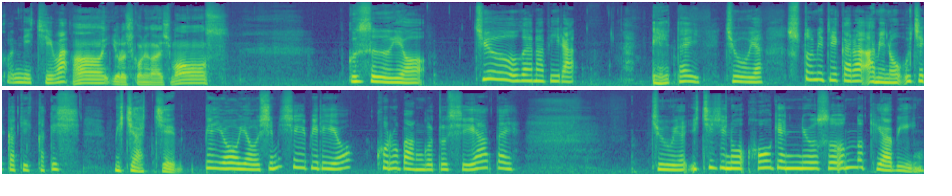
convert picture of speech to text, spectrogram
こんにちは。はい、よろしくお願いします。ぐすよ、中がなびら。えー、たい、中や、すとみてから網の打ちかきかきし、みちあっち、ぺようよしみしびりよ、くるばんごとしやたい。昼夜一時の方言ニュースうんのきやびん。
